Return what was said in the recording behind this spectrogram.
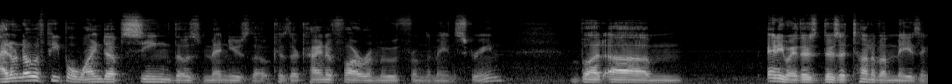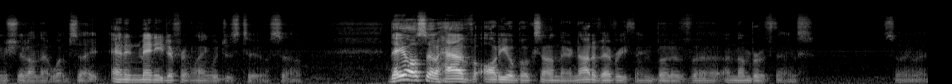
I don't know if people wind up seeing those menus though, because they're kind of far removed from the main screen. But um, anyway, there's there's a ton of amazing shit on that website, and in many different languages too. So. They also have audiobooks on there, not of everything, but of uh, a number of things. So anyway.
